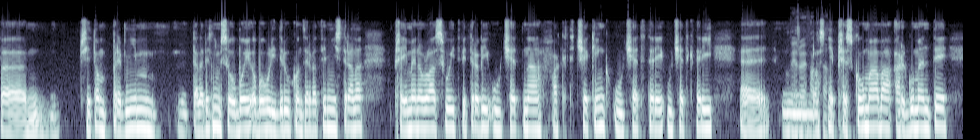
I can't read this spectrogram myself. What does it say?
v, při tom prvním televizním souboji obou lídrů konzervativní strana přejmenovala svůj Twitterový účet na fact-checking účet, tedy účet, který eh, vlastně přeskoumává argumenty eh,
